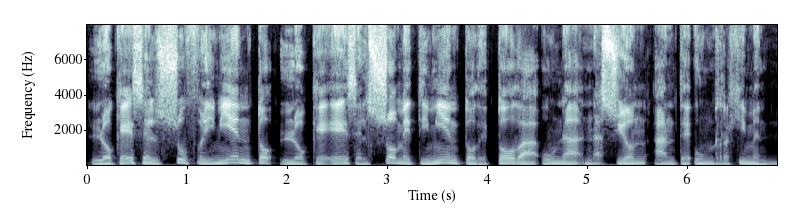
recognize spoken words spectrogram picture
lo que es el sufrimiento, lo que es el sometimiento de toda una nación ante un régimen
